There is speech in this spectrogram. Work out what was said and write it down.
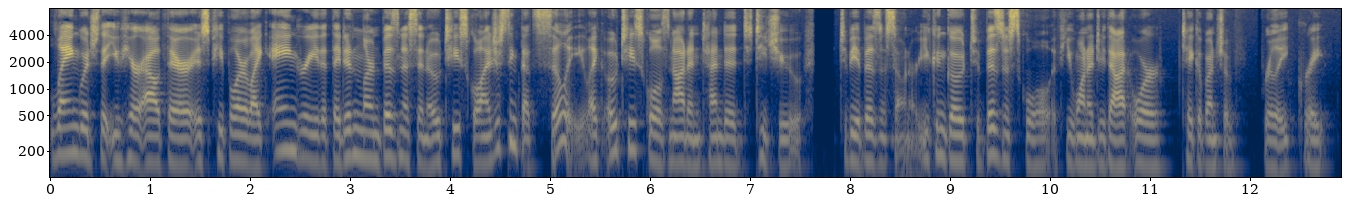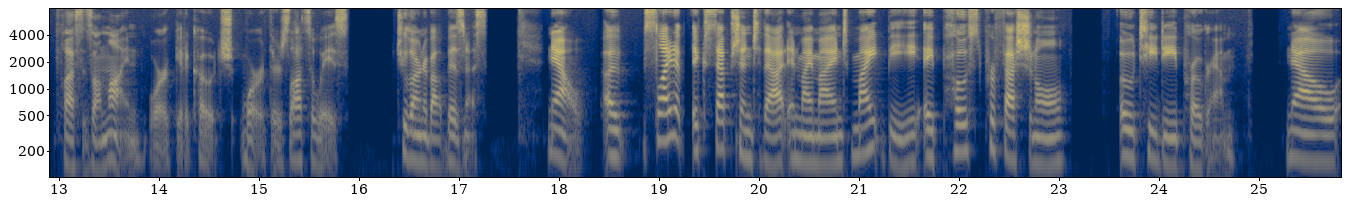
language that you hear out there is people are like angry that they didn't learn business in OT school. I just think that's silly. Like, OT school is not intended to teach you to be a business owner. You can go to business school if you want to do that, or take a bunch of really great classes online or get a coach, or there's lots of ways to learn about business. Now, a slight exception to that in my mind might be a post professional OTD program. Now,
